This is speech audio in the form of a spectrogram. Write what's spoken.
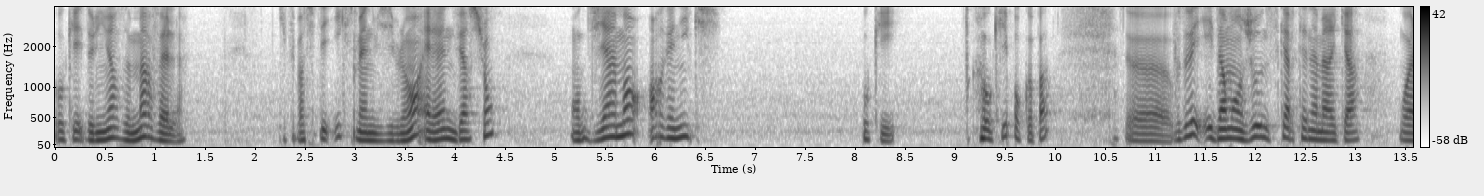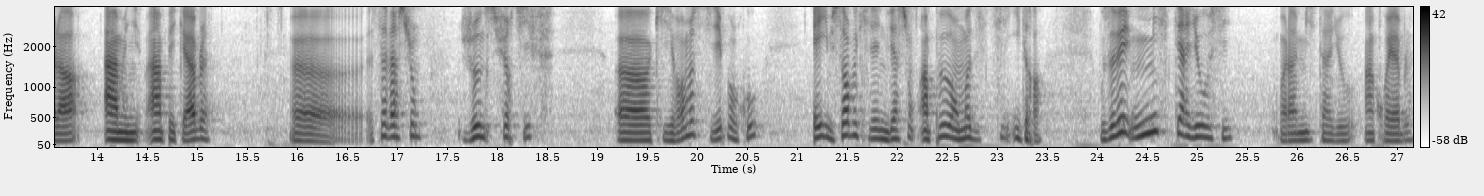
Ok, de l'univers de Marvel. Qui fait partie des X-Men, visiblement. Elle a une version, en diamant organique. Ok. Ok, pourquoi pas. Euh, vous avez évidemment Jones Captain America. Voilà, impeccable. Euh, sa version Jones furtif, euh, qui est vraiment stylé pour le coup. Et il me semble qu'il a une version un peu en mode style Hydra. Vous avez Mysterio aussi. Voilà, Mysterio, incroyable.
